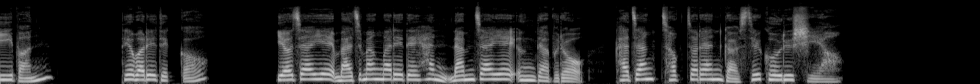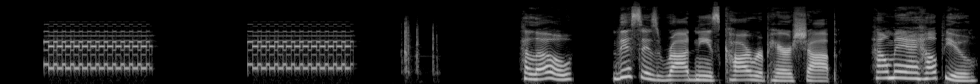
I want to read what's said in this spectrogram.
이 번 대화를 듣고 여자의 마지막 말에 대한 남자의 응답으로 가장 적절한 것을 고르시오. Hello, this is Rodney's car repair shop. How may I help you?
